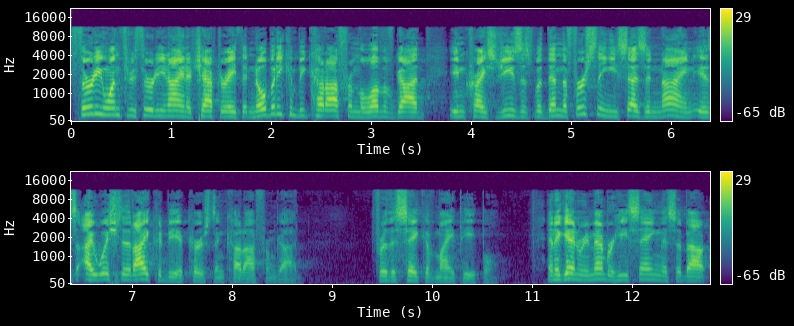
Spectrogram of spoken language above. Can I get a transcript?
31 through 39 of chapter 8 that nobody can be cut off from the love of God in Christ Jesus. But then the first thing he says in 9 is, I wish that I could be accursed and cut off from God for the sake of my people. And again, remember, he's saying this about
